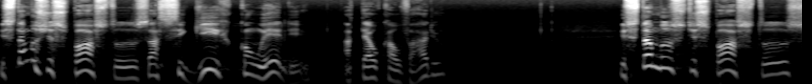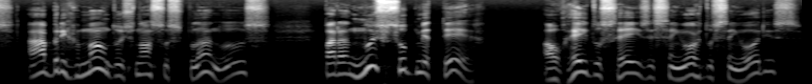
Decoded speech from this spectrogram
Estamos dispostos a seguir com Ele até o Calvário? Estamos dispostos a abrir mão dos nossos planos para nos submeter ao Rei dos Reis e Senhor dos Senhores?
